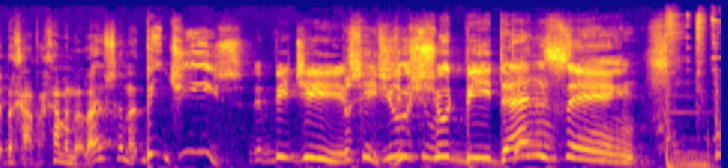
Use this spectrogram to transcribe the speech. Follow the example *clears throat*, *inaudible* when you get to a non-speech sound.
we, gaan, we gaan we naar luisteren naar Bee Gees. De Bee Gees. Precies. You, you should, should be dancing. dancing.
